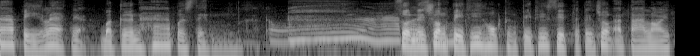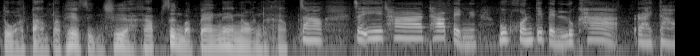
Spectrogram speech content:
5 ปีแรกเนี่ยบ่เกิน5%อ่าส่วนในช่วงปีที่ 6 ถึงปีที่ 10 จะเป็นช่วงอัตราลอยตัวตามประเภทสินเชื่อครับ ซึ่งแบบแปลงแน่นอนครับ เจ้าเจะอี้ถ้าถ้าเป็นบุคคลที่เป็นลูกค้ารายเก่า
